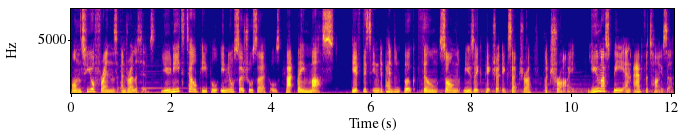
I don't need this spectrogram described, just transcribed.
onto your friends and relatives. You need to tell people in your social circles that they must give this independent book, film, song, music, picture, etc. a try. You must be an advertiser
